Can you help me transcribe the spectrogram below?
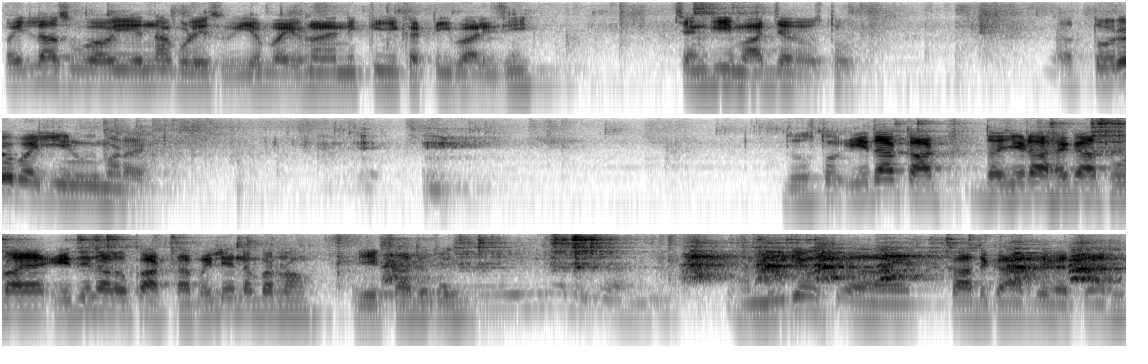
ਪਹਿਲਾ ਸੂਆ ਵੀ ਇਹਨਾਂ ਕੋਲੇ ਸੂਈ ਹੈ ਬਾਈ ਉਹਨਾਂ ਨੇ ਨਿੱਕੀ ਜਿਹੀ ਕੱਟੀ ਵਾਲੀ ਸੀ। ਚੰਗੀ ਮੱਝ ਆ ਦੋਸਤੋ। ਤੋਰਿਓ ਬਾਈ ਜੀ ਇਹਨੂੰ ਵੀ ਮਾੜਾ ਜਿਹਾ। ਦੋਸਤੋ, ਇਹਦਾ ਕੱਟ ਦਾ ਜਿਹੜਾ ਹੈਗਾ ਥੋੜਾ ਜਿਹਾ, ਇਹਦੇ ਨਾਲੋਂ ਘੱਟ ਆ ਪਹਿਲੇ ਨੰਬਰ ਨਾਲੋਂ। ਵੇਖ ਸਕਦੇ ਹੋ ਤੁਸੀਂ। ਮੀਡੀਅਮ ਕੱਦਕਾਰ ਦੇ ਵਿੱਚ ਆ ਇਹ।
